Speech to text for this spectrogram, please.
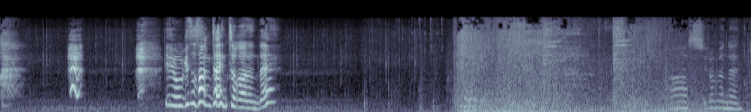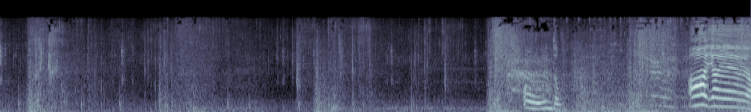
얘 여기서 상자인 척 하는데? 아, 씨, 이러면은. 어, 온다. 아, 야, 야, 야, 야.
